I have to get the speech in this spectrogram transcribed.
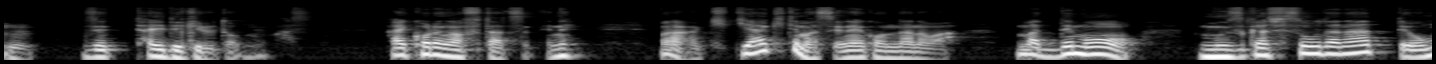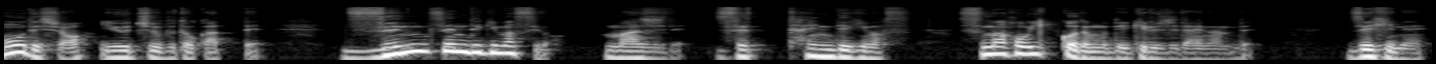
うん。絶対できると思います。はい、これが2つ目ね。まあ、聞き飽きてますよね、こんなのは。まあ、でも、難しそうだなって思うでしょ ?YouTube とかって。全然できますよ。マジで。絶対にできます。スマホ1個でもできる時代なんで。ぜひね、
